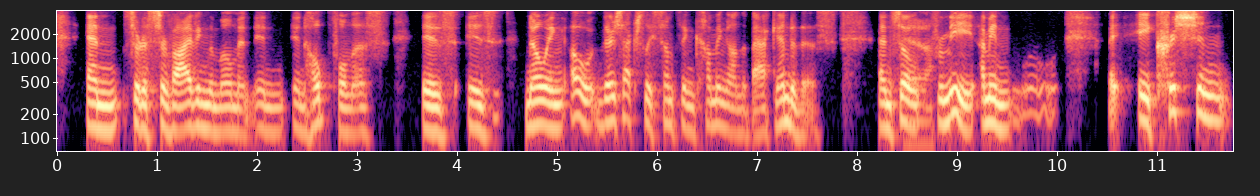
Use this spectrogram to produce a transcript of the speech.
and sort of surviving the moment in in hopefulness is is knowing oh there's actually something coming on the back end of this and so yeah. for me, I mean, a Christian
